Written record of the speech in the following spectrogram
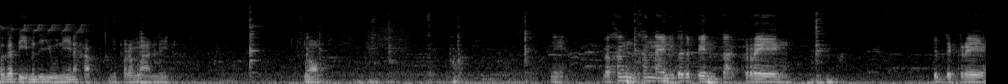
ปกติมันจะอยู่นี้นะครับประมาณนี้เนาะนี่แล้วข้างข้างในนี่ก็จะเป็นตะเกรงเป็นตะเกรง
